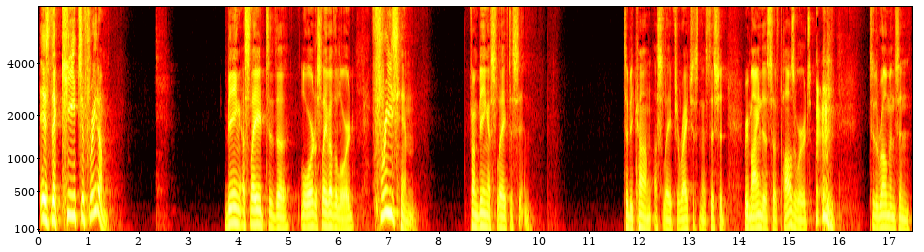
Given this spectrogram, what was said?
is the key to freedom. Being a slave to the Lord, a slave of the Lord, frees him from being a slave to sin to become a slave to righteousness. This should remind us of Paul's words to the Romans in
